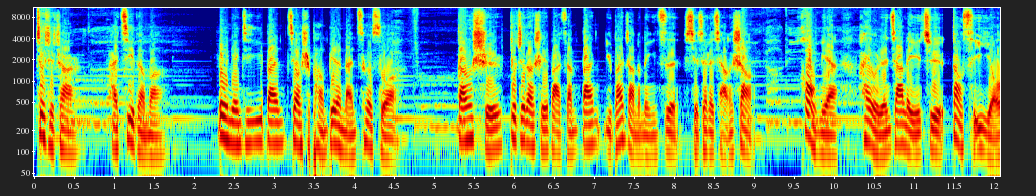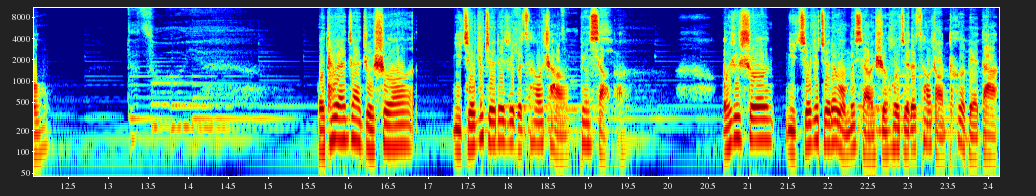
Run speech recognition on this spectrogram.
就是这儿，还记得吗？六年级一班教室旁边的男厕所，当时不知道谁把咱班女班长的名字写在了墙上。”后面还有人加了一句“到此一游”。我突然站住说：“你觉不觉得这个操场变小了？”我是说，你觉不觉得我们小时候觉得操场特别大，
